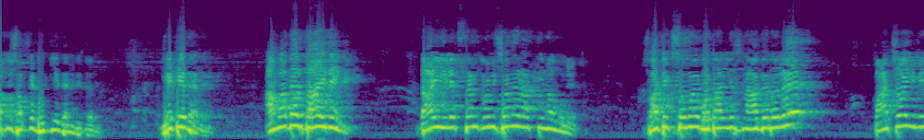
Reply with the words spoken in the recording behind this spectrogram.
আপনি সবকে ঢুকিয়ে দেন ভিতরে। ঘেটে দেন। আমাদের দায় নেই। দায়ী ইলেকশন কমিশনের আর তৃণমূলের। সঠিক সময় ভোটার লিস্ট না বেরোলে পাঁচই মে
